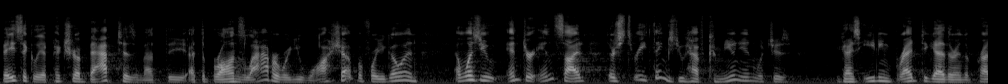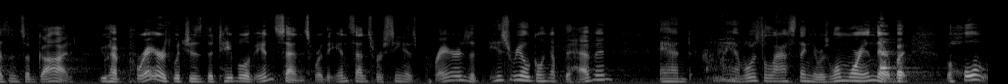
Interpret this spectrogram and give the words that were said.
basically a picture of baptism at the at the bronze laver where you wash up before you go in. And once you enter inside, there's three things. You have communion, which is you guys eating bread together in the presence of God. You have prayers, which is the table of incense, where the incense were seen as prayers of Israel going up to heaven. And man, what was the last thing? There was one more in there, but the whole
